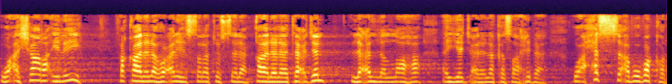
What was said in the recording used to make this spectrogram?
وأشار إليه فقال له عليه الصلاة والسلام قال لا تعجل لعل الله أن يجعل لك صاحبا. وأحس أبو بكر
